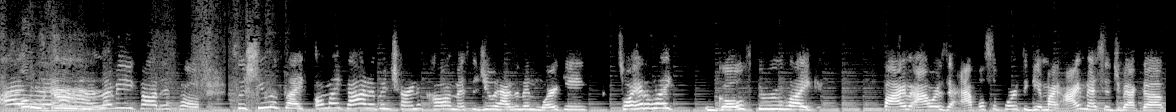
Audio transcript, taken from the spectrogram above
I, Oh, uh, no. Let me call this hoe. So she was like, "Oh my god, I've been trying to call and message you. It hasn't been working." So I had to like go through like five hours of Apple support to get my iMessage back up.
